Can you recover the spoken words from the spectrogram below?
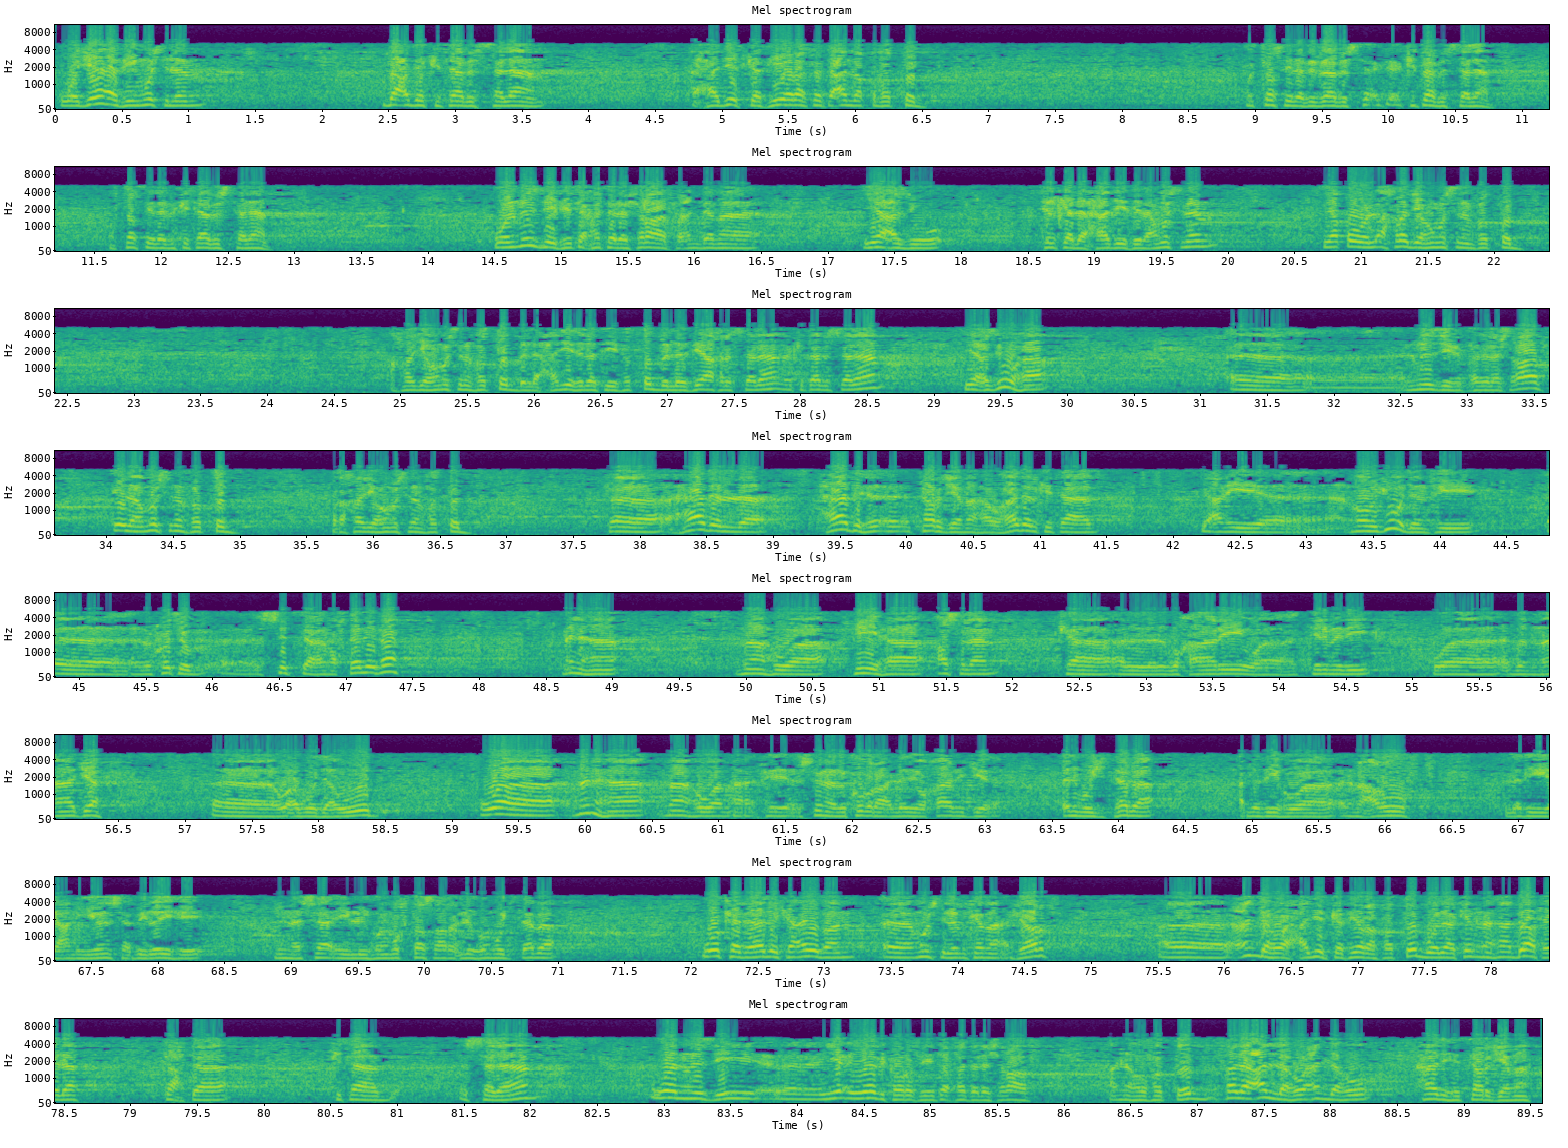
وجاء في مسلم بعد كتاب السلام أحاديث كثيرة تتعلق بالطب متصلة بباب كتاب السلام متصلة بكتاب السلام. والمزي في تحت الأشراف عندما يعزو تلك الأحاديث إلى مسلم يقول أخرجه مسلم في الطب. أخرجه مسلم في الطب الأحاديث التي في الطب التي في آخر السلام كتاب السلام يعزوها آه، في تحت الأشراف إلى مسلم في الطب أخرجه مسلم في الطب. فهذا هذه الترجمة أو هذا الكتاب يعني آه، موجود في آه، الكتب الستة المختلفة منها ما هو فيها أصلا كالبخاري والترمذي وابن ماجه وأبو داود. ومنها ما هو ما في السنن الكبرى الذي يخارج المجتبى الذي هو المعروف الذي يعني ينسب إليه النسائي اللي هو المختصر اللي هو المجتبى. وكذلك أيضا آه، مسلم كما أشرت آه، عنده أحاديث كثيرة في الطب ولكنها داخلة تحت كتاب السلام. والمزي آه، يذكر في تحفة الأشراف أنه في الطب فلعله عنده هذه الترجمة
